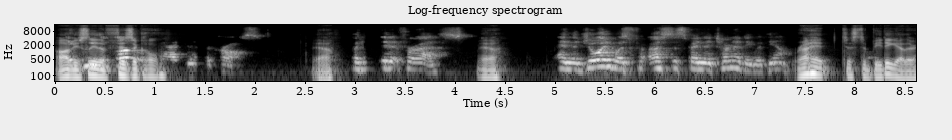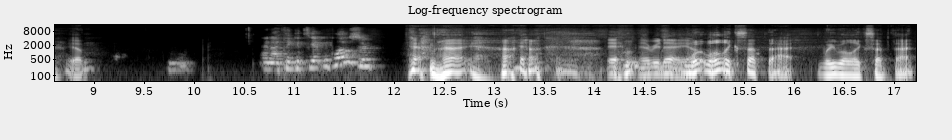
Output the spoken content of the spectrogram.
obviously He the physical. the cross, Yeah. but he did it for us, Yeah. and the joy was for us to spend eternity with him. Right. Just to be together. Yep. Mm-hmm. And I think it's getting closer. Yeah. Every day. Yeah. We'll, we'll accept that. We will accept that.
